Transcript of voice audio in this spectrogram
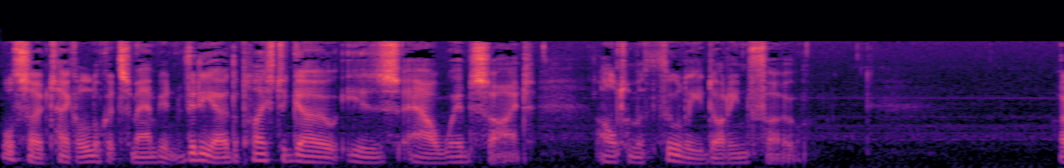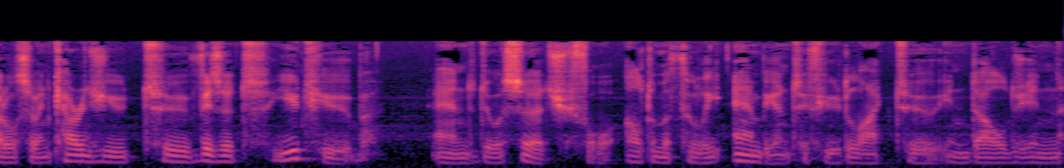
also take a look at some ambient video, the place to go is our website, ultimathule.info. I'd also encourage you to visit YouTube and do a search for Ultima Thule Ambient if you'd like to indulge in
